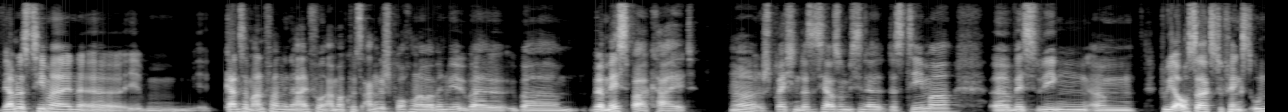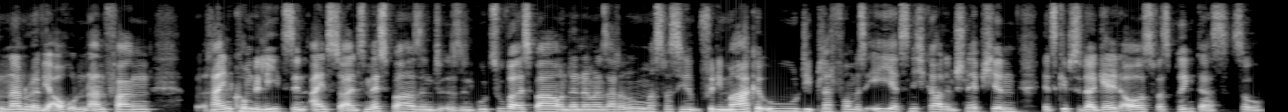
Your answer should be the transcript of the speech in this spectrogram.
wir haben das Thema in, äh, ganz am Anfang in der Einführung einmal kurz angesprochen, aber wenn wir über über über Messbarkeit ne, sprechen, das ist ja auch so ein bisschen das Thema, äh, weswegen ähm, du ja auch sagst, du fängst unten an oder wir auch unten anfangen, reinkommende Leads sind eins zu eins messbar, sind, sind gut zuweisbar und dann, wenn man sagt, oh, du machst was hier für die Marke, uh, die Plattform ist eh jetzt nicht gerade ein Schnäppchen, jetzt gibst du da Geld aus, was bringt das? So.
